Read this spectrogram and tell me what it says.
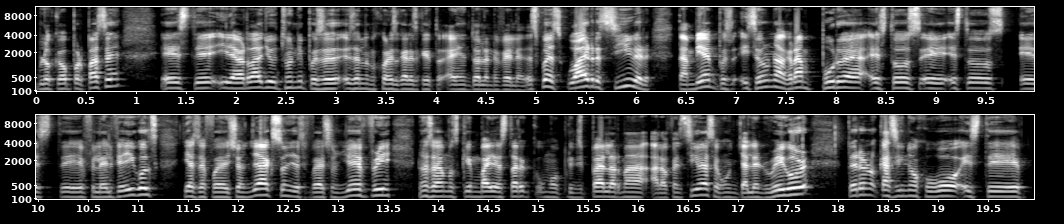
bloqueó por pase. Este, y la verdad, Joe pues es, de los mejores guardias que hay en toda la NFL. Después, wide receiver. También, pues hicieron una gran purga estos, eh, estos este, Philadelphia Eagles. Ya se fue Sean Jackson, ya se fue Sean Jeffrey. No sabemos quién vaya a estar como principal arma a la ofensiva, según Jalen Rigor. Pero casi no jugó este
